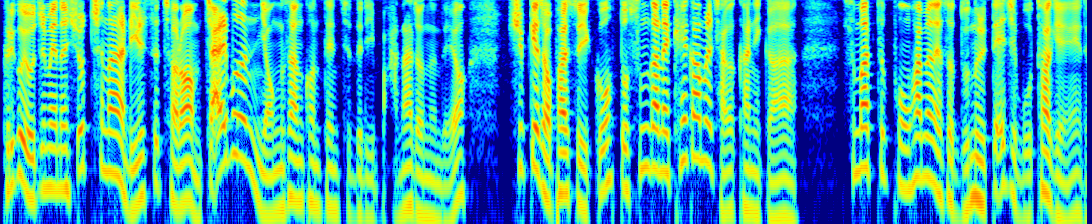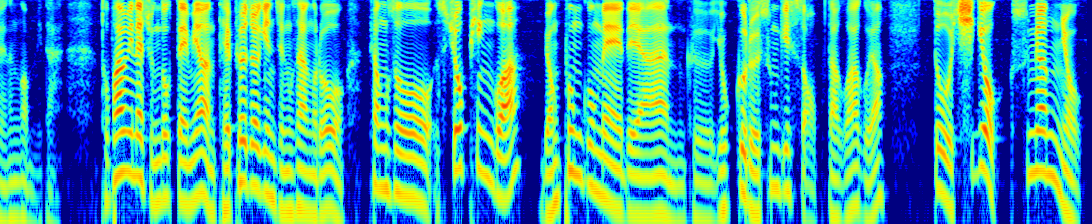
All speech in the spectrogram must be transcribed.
그리고 요즘에는 쇼츠나 릴스처럼 짧은 영상 컨텐츠들이 많아졌는데요. 쉽게 접할 수 있고 또 순간의 쾌감을 자극하니까 스마트폰 화면에서 눈을 떼지 못하게 되는 겁니다. 도파민에 중독되면 대표적인 증상으로 평소 쇼핑과 명품 구매에 대한 그 욕구를 숨길 수 없다고 하고요. 또 식욕, 수면욕,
